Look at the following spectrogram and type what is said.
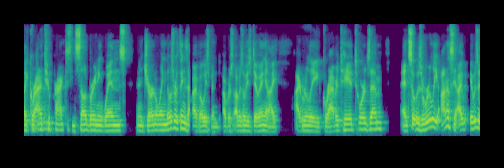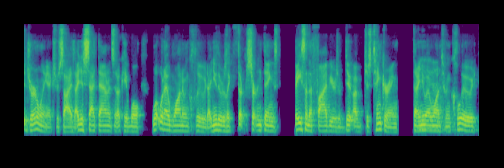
like gratitude mm-hmm. practice and celebrating wins and journaling. Those were things that I've always been I was I was always doing, and I I really gravitated towards them. And so it was really, honestly, I, it was a journaling exercise. I just sat down and said, okay, well, what would I want to include? I knew there was like th- certain things based on the five years of, of just tinkering that I knew yeah. I wanted to include.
